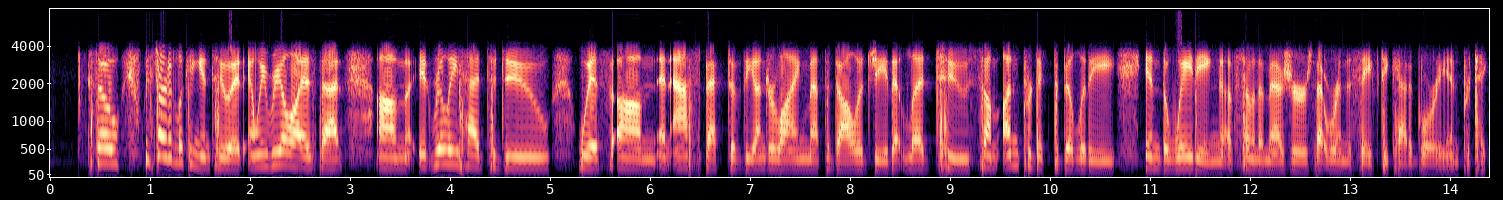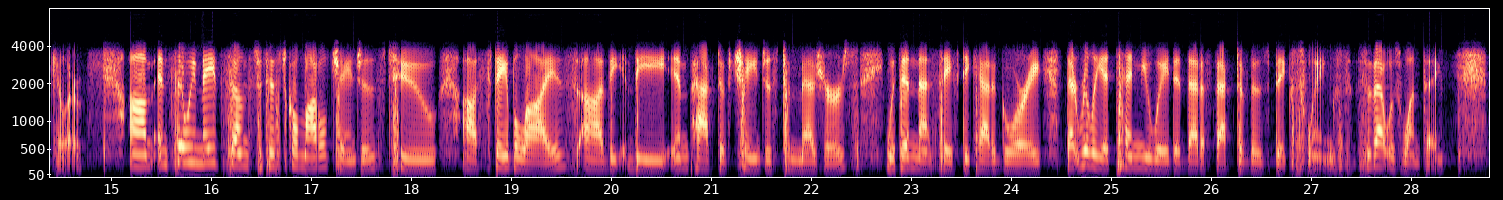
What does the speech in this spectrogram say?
So we started looking into it, and we realized that um, it really had to do with um, an aspect of the underlying methodology that led to some unpredictability in the weighting of some of the measures that were in the safety category in particular. Um, and so we made some statistical model changes to uh, stabilize uh, the, the impact of changes to measures within that safety category that really attenuated that effect of those big swings. So that was one thing.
